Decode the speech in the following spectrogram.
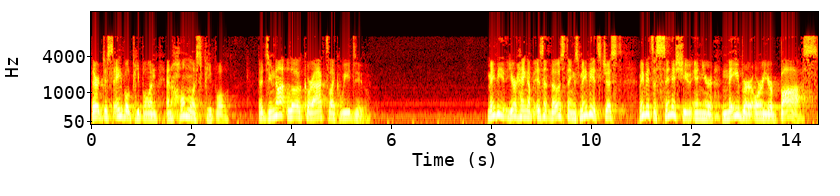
There are disabled people and, and homeless people that do not look or act like we do. Maybe your hangup isn't those things. Maybe it's just, maybe it's a sin issue in your neighbor or your boss.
